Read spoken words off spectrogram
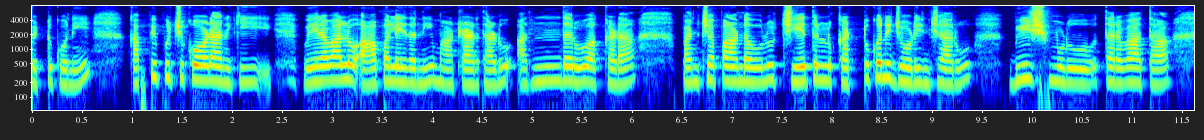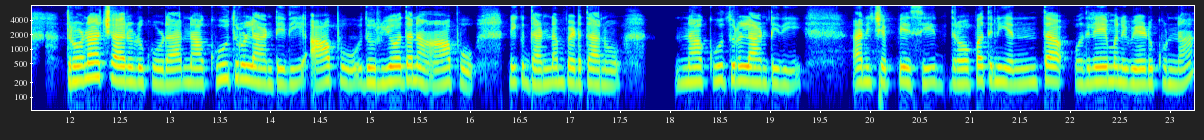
పెట్టుకొని కప్పిపుచ్చుకోవడానికి వేరే వాళ్ళు ఆపలేదని మాట్లాడతాడు. అందరూ అక్కడ పంచపాండవులు చేతులు కట్టుకొని జోడించారు. భీష్ముడు, తర్వాత ద్రోణాచార్యుడు కూడా నా కూతురు లాంటిది ఆపు దుర్యోధన ఆపు నీకు దండం పెడతాను. నా కూతురు లాంటిది అని చెప్పేసి ద్రౌపదిని ఎంత వదిలేయమని వేడుకున్నా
